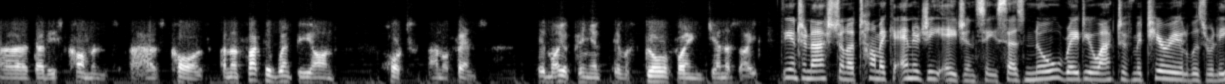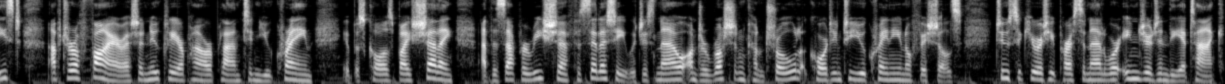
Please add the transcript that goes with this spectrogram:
uh, that his comments has caused. And in fact, it went beyond hurt and offence in my opinion, it was glorifying genocide. The International Atomic Energy Agency says no radioactive material was released after a fire at a nuclear power plant in Ukraine. It was caused by shelling at the Zaporizhia facility, which is now under Russian control, according to Ukrainian officials. Two security personnel were injured in the attack.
